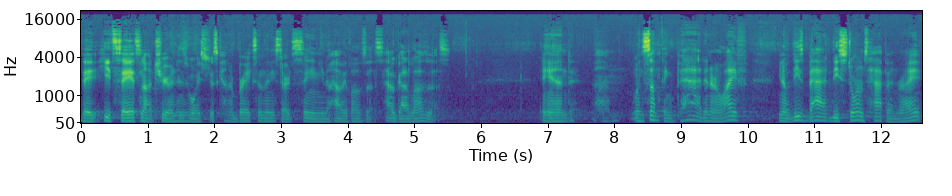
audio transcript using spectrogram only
they, he'd say it's not true, and his voice just kind of breaks, and then he starts singing, you know, how he loves us, how God loves us. And um, when something bad in our life, you know, these bad, these storms happen, right?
